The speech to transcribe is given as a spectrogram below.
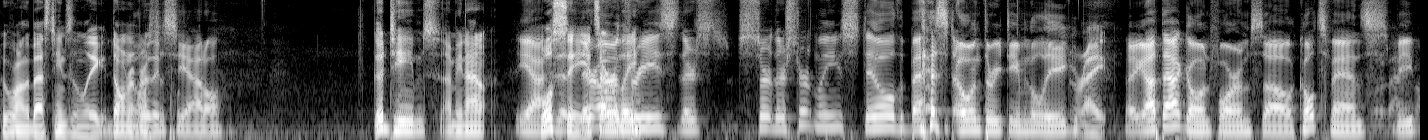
who were one of the best teams in the league. Don't remember Lost they to Seattle. good teams. I mean, I don't. Yeah, We'll see. It's early. 3s. There's cer- they're certainly still the best 0 and 3 team in the league. Right. They got that going for them. So Colts fans, What a badge be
